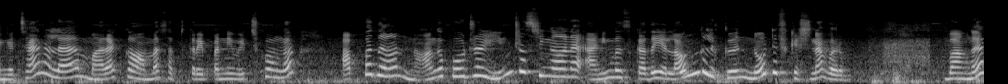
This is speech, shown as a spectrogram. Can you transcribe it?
எங்கள் சேனலை மறக்காமல் சப்ஸ்கிரைப் பண்ணி வச்சுக்கோங்க. அப்போ தான் நாங்கள் போடுற இன்ட்ரெஸ்டிங்கான அனிமல்ஸ் கதையெல்லாம் உங்களுக்கு நோட்டிஃபிகேஷனாக வரும். வாங்க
